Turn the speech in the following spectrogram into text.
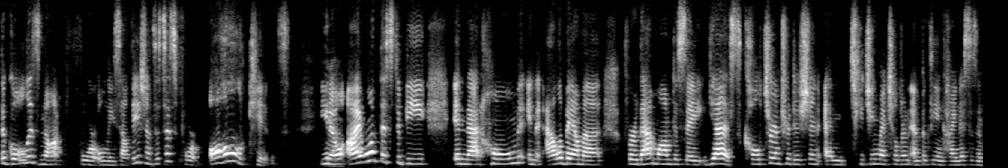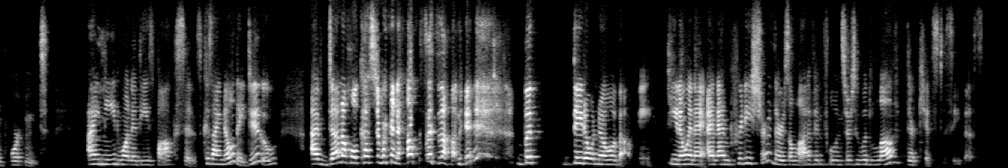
the goal is not for only south asians. This is for all kids. You know i want this to be in that home in alabama for that mom to say yes culture and tradition and teaching my children empathy and kindness is important. I need one of these boxes. Because i know they do I've done a whole customer analysis on it, but they don't know about me, you know, and I and I'm pretty sure there's a lot of influencers who would love their kids to see this.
